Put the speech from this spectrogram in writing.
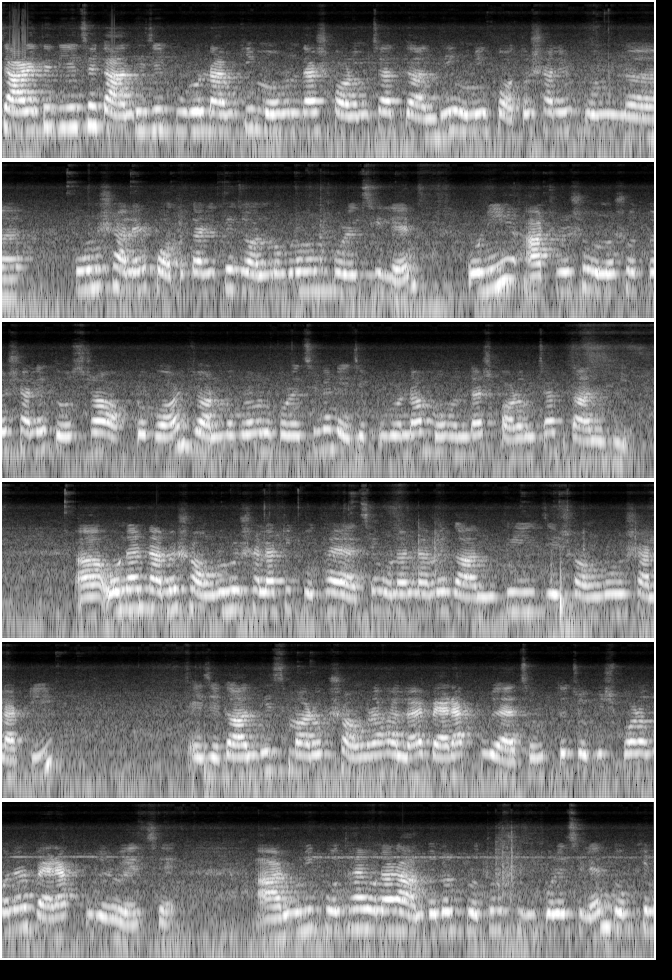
চারেতে দিয়েছে গান্ধীজির পুরো নাম কি? মোহনদাস করমচাঁদ গান্ধী। উনি কত সালের কোন কোন সালের কত তারিখে জন্মগ্রহণ করেছিলেন? উনি আঠেরোশো উনসত্তর সালে দোসরা অক্টোবর জন্মগ্রহণ করেছিলেন। এই যে পুরো নাম মোহনদাস করমচাঁদ গান্ধী। ওনার নামে সংগ্রহশালাটি কোথায় আছে? ওনার নামে গান্ধী যে সংগ্রহশালাটি এই যে গান্ধী স্মারক সংগ্রহালয় ব্যারাকপুরে আছে, উত্তর চব্বিশ পরগনার ব্যারাকপুরে রয়েছে। আর উনি কোথায় ওনার আন্দোলন প্রথম শুরু করেছিলেন? দক্ষিণ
